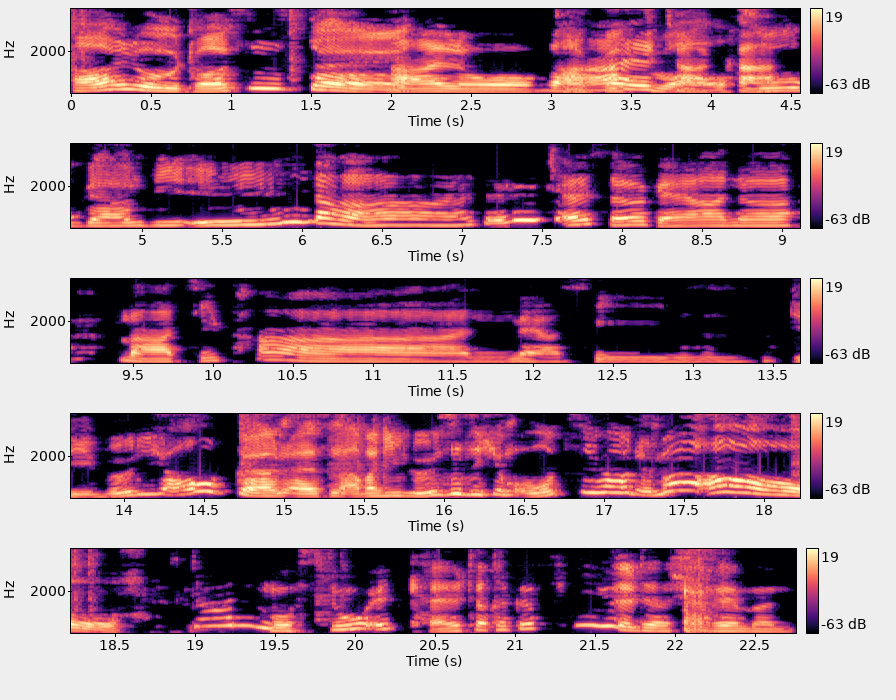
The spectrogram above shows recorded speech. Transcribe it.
Hallo, Tassenstate. Hallo, Tackerst du auch so gern wie ich? Nein, ich esse gerne Marzipan. Merci. Die würde ich auch gern essen, aber die lösen sich im Ozean immer auf. Dann musst du in kältere Gefilde schwimmen.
